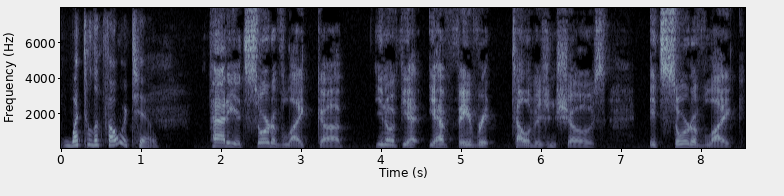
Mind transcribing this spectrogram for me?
what to look forward to. Patty, it's sort of like uh, you know if you ha- you have favorite television shows, it's sort of like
